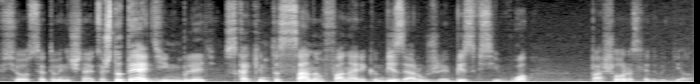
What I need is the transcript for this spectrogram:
все с этого и начинается. Что ты один, блядь, с каким-то саном фонариком, без оружия, без всего. Пошел расследовать дело.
